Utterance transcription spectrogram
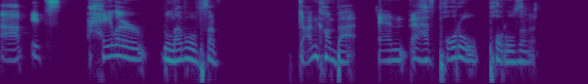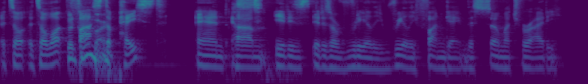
Um, it's Halo level sort of gun combat and it has portal portals in it. It's a it's a lot Good combo. faster paced, and Yes. um, it is it is a really really fun game. There's so much variety.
